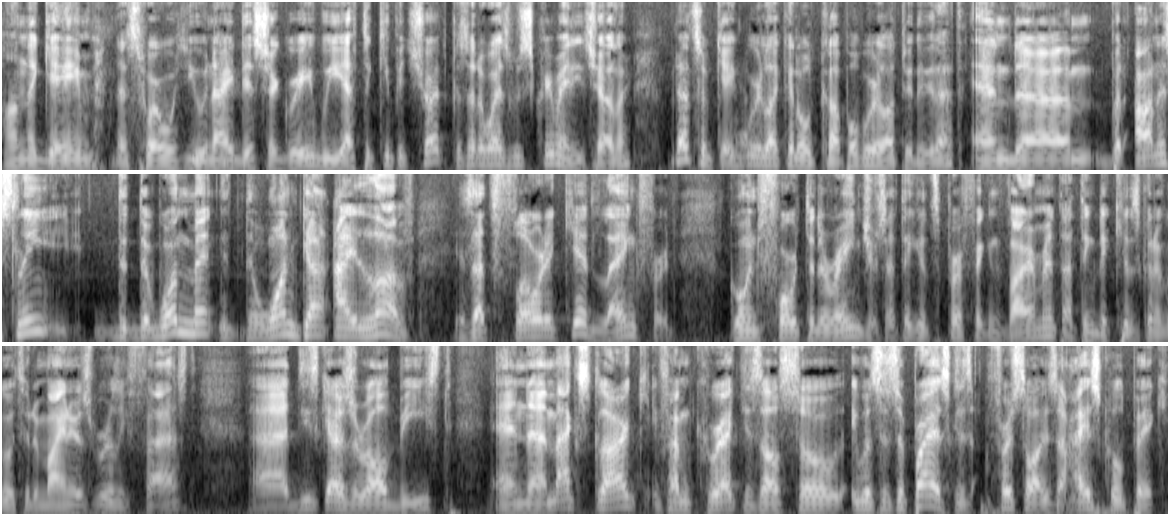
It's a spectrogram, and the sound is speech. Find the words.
on the game. That's where you and I disagree. We have to keep it short because otherwise we scream at each other. But that's okay. We're like an old couple. We're allowed to do that. And um, but honestly, the, the one man, the one guy I love is that Florida kid Langford going forward to the Rangers. I think it's a perfect environment. I think the kid's going to go to the minors really fast. Uh, these guys are all beast. And uh, Max Clark, if I'm correct, is also it was a surprise because first of all he's a high school pick,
